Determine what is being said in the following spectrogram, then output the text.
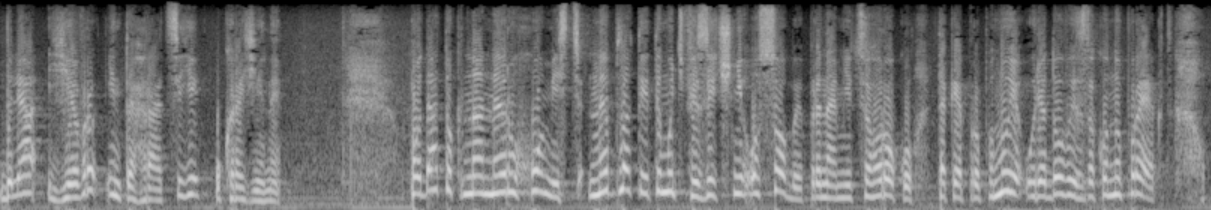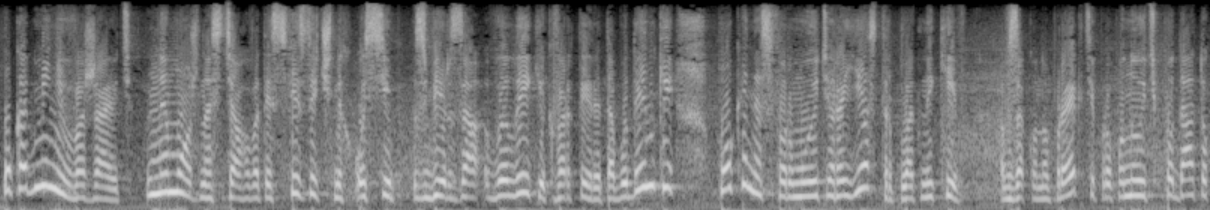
для євроінтеграції України. Податок на нерухомість не платитимуть фізичні особи, принаймні цього року. Таке пропонує урядовий законопроект. У Кабміні вважають, не можна стягувати з фізичних осіб збір за великі квартири та будинки, поки не сформують реєстр платників. В законопроекті пропонують податок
